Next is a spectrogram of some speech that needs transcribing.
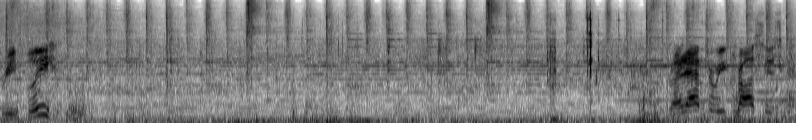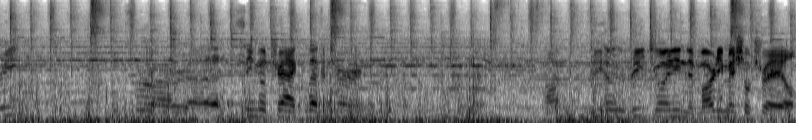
briefly. Right after we cross this creek, for our uh, single track left turn. I'm re rejoining the Marty Minshall Trail.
